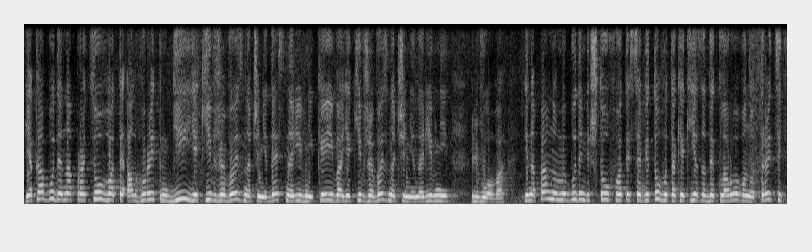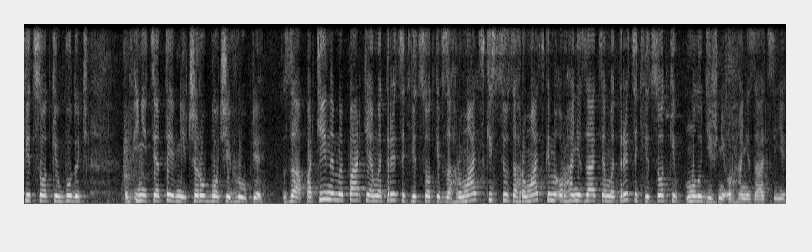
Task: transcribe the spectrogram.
Яка буде напрацьовувати алгоритм дій, які вже визначені десь на рівні Києва, які вже визначені на рівні Львова. І напевно ми будемо відштовхуватися від того, так як є задекларовано, 30% будуть в ініціативній чи робочій групі за партійними партіями, 30% за громадськістю, за громадськими організаціями, 30% молодіжні організації.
